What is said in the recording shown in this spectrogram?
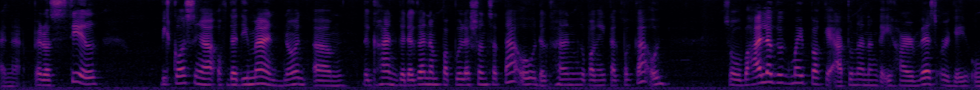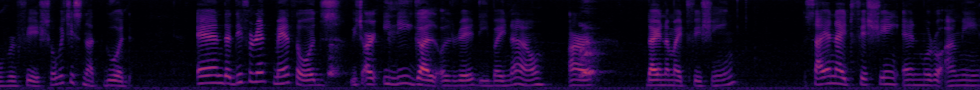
ana. Pero still because nga of the demand no? Um daghan gadagan ng populasyon sa tao daghan nga pangitag pagkaon So, bahala gagmay pa kay ato na nang gai-harvest or gai-overfish. So, which is not good. And the different methods, which are illegal already by now, are dynamite fishing, cyanide fishing, and muroami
